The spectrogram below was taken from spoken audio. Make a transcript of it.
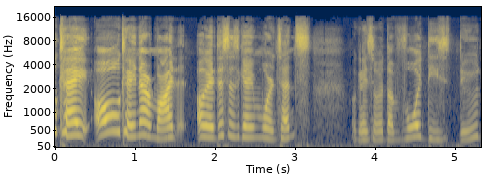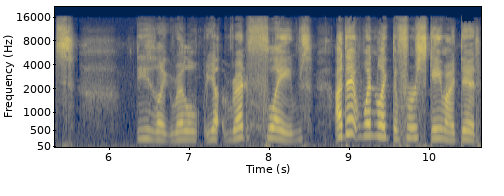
okay, okay, never mind. Okay, this is getting more intense. Okay, so to avoid these dudes. These like red, red flames. I didn't win like the first game I did.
